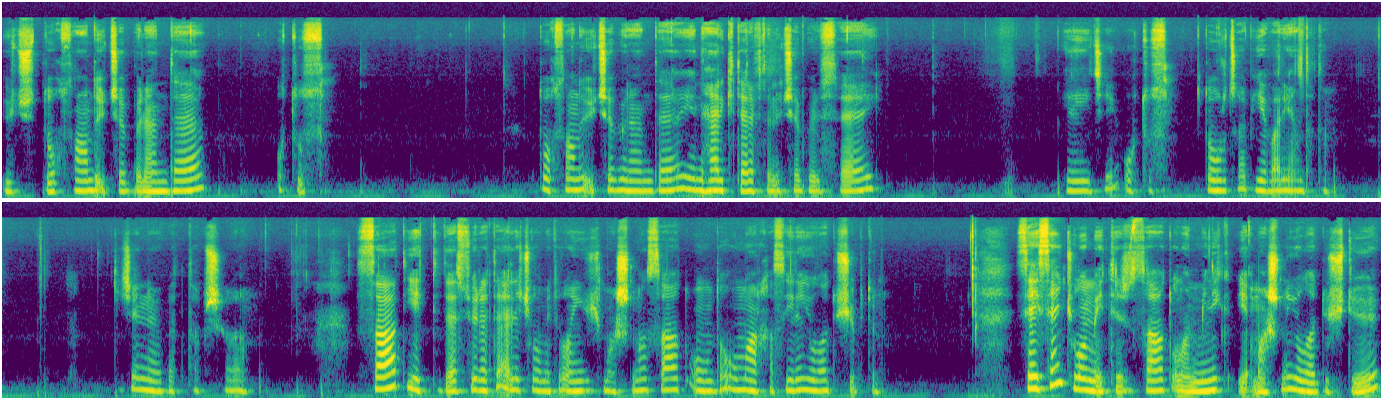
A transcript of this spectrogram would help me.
3, 90-ı da 3-ə böləndə 30. 90-ı da 3-ə böləndə, yəni hər iki tərəfdən 3-ə bölsək eləyəcək 30. Doğru cavab Y variantıdır. Gecə növbət tapşırığı. Saat 7-də sürəti 50 km olan yük maşını saat 10-da onun arxası ilə yola düşübdür. 80 km saat olan minik maşını yola düşdü.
